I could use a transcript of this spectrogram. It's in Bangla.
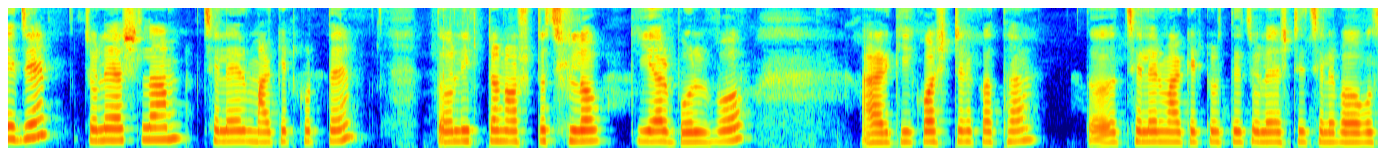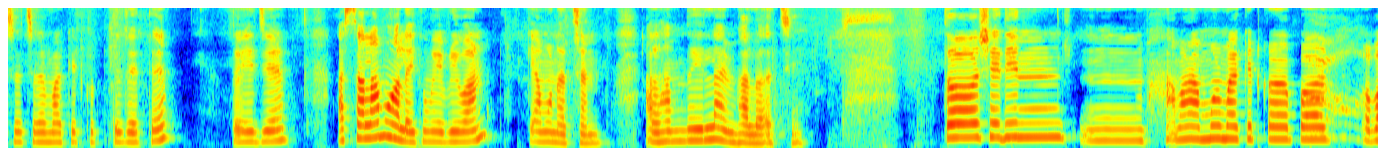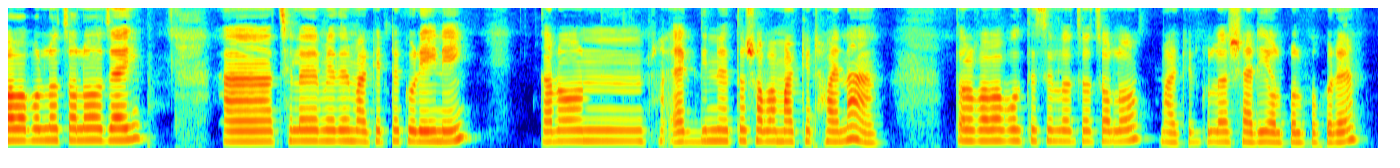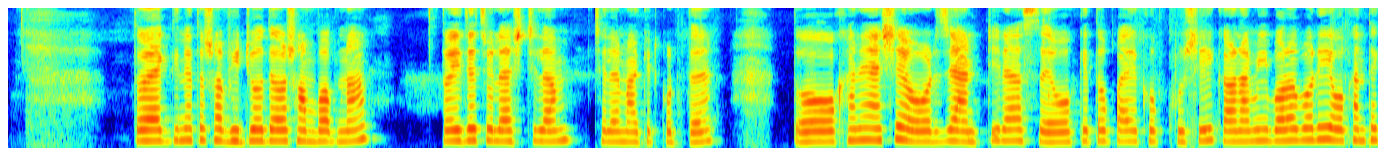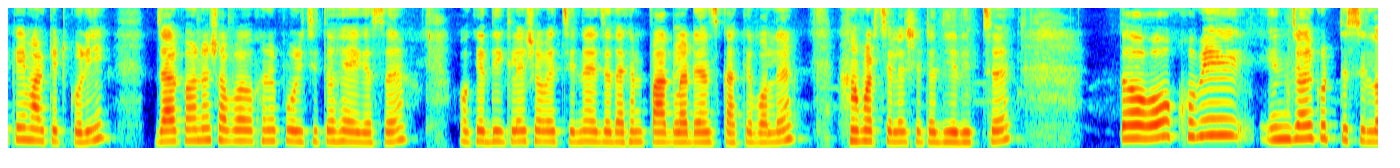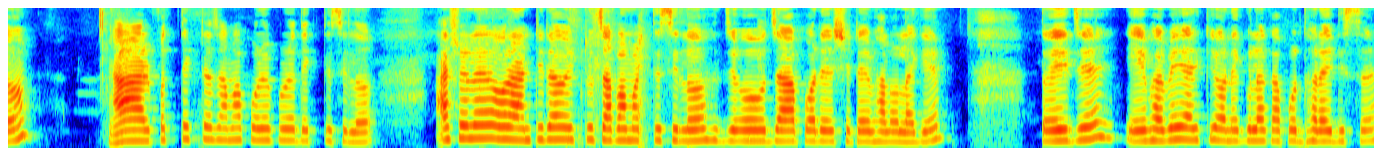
এই যে চলে আসলাম ছেলের মার্কেট করতে। তো লিফটটা নষ্ট ছিল, কি আর বলব? আর কি কষ্টের কথা। তো ছেলের মার্কেট করতে চলে আসছি। ছেলে বাবা বলছে ছেলের মার্কেট করতে যেতে। তো এই যে, আসসালামু আলাইকুম এভরিওয়ান, কেমন আছেন? আলহামদুলিল্লাহ, আমি ভালো আছি। তো সেদিন আমার আম্মুর মার্কেট করার পর ওর বাবা বলল, চলো যাই। ছেলে মেয়েদের মার্কেটটা করেই নেই। কারণ একদিনে তো সবার মার্কেট হয় না। তোর বাবা বলতেছিল যে, চলো মার্কেটগুলো সারি অল্প অল্প করে। তো একদিনে তো সব ভিডিও দেওয়া সম্ভব না। তো এই যে চলে আসছিলাম ছেলের মার্কেট করতে। তো ওখানে এসে ওর যে আন্টিরা আছে, ওকে তো পায়ে খুব খুশি। কারণ আমি বরাবরই ওখান থেকেই মার্কেট করি। যার কারণে সবাই ওখানে পরিচিত হয়ে গেছে। ওকে দেখলেই সবাই চিনে যে দেখেন পাগলা ড্যান্স কাকে বলে? আমার ছেলে সেটা দিয়ে দিচ্ছে। তো ও খুবই এনজয় করতেছিল। আর প্রত্যেকটা জামা পরে পরে দেখতেছিল। আসলে ওর আন্টিরাও একটু চাপা মারতেছিল যে ও যা পরে সেটাই ভালো লাগে। তো এই যে এইভাবেই আর কি অনেকগুলা কাপড় ধরাই দিছে।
